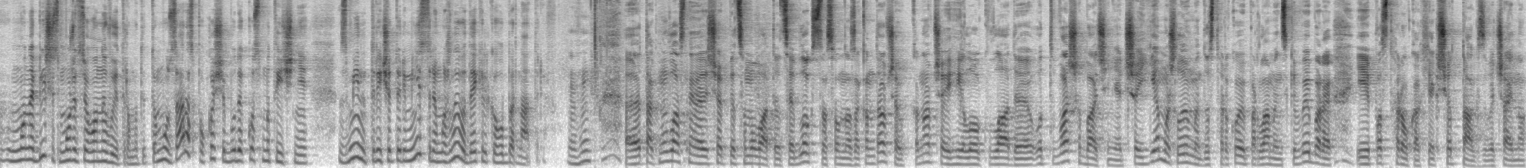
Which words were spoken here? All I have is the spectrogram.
монобільшість може цього не витримати. Тому зараз поки що буде косметичні зміни, 3-4 міністри, можливо, декілька губернаторів. Угу. Е, так, ну власне, щоб підсумувати цей блок стосовно законодавчої, виконавчої гілок влади, от ваше бачення, чи є можливими дострокові парламентські вибори і по строках? Якщо так, звичайно,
